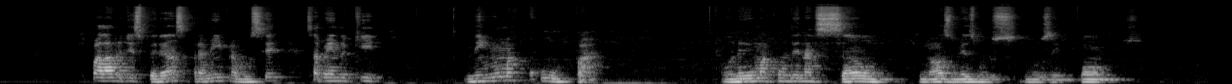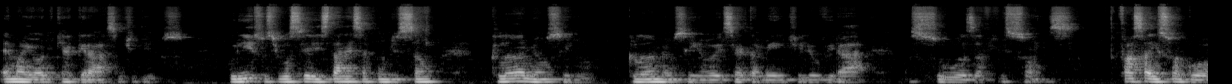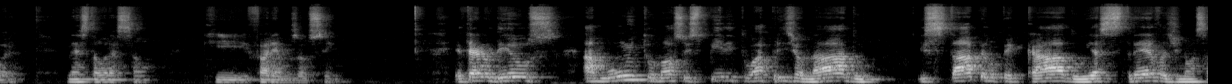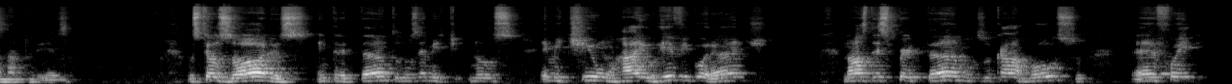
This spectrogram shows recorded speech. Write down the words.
palavra de esperança para mim para você, sabendo que nenhuma culpa ou nenhuma condenação que nós mesmos nos impomos é maior do que a graça de Deus. Por isso, se você está nessa condição, clame ao Senhor, clame ao Senhor e certamente Ele ouvirá as suas aflições. Faça isso agora, nesta oração que faremos ao Senhor. Eterno Deus, Há muito o nosso espírito aprisionado está pelo pecado e as trevas de nossa natureza. Os teus olhos, entretanto, nos, emiti, nos emitiu um raio revigorante. Nós despertamos, o calabouço é, foi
